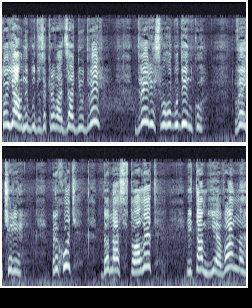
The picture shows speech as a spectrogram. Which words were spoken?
то я не буду закривати задню двері, двері свого будинку ввечері. Приходь до нас в туалет, і там є ванна,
